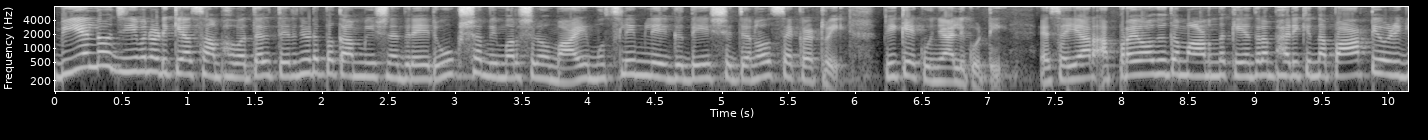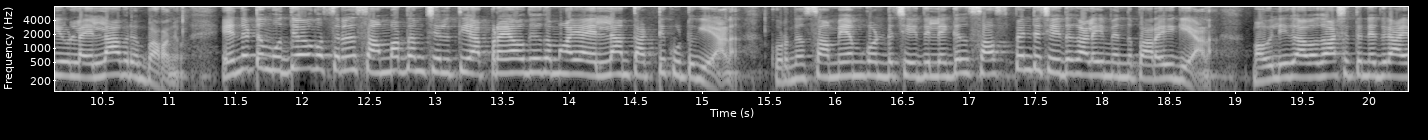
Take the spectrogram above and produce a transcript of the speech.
ബി എൽ ഒ ജീവനൊടുക്കിയ സംഭവത്തിൽ തിരഞ്ഞെടുപ്പ് കമ്മീഷനെതിരെ രൂക്ഷ വിമർശനവുമായി മുസ്ലിം ലീഗ് ദേശീയ general secretary P K Kunhalikutty. S I R അപ്രയോഗികമാണെന്ന് കേന്ദ്രം ഭരിക്കുന്ന പാർട്ടി ഒഴികെയുള്ള എല്ലാവരും പറഞ്ഞു. എന്നിട്ടും ഉദ്യോഗസ്ഥരിൽ സമ്മർദ്ദം ചെലുത്തി അപ്രയോഗികമായ എല്ലാം തട്ടിക്കൂട്ടുകയാണ്. കുറഞ്ഞ സമയം കൊണ്ട് ചെയ്തില്ലെങ്കിൽ സസ്പെൻഡ് ചെയ്ത് കളയുമെന്ന് പറയുകയാണ്. മൗലികാവകാശത്തിനെതിരായ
